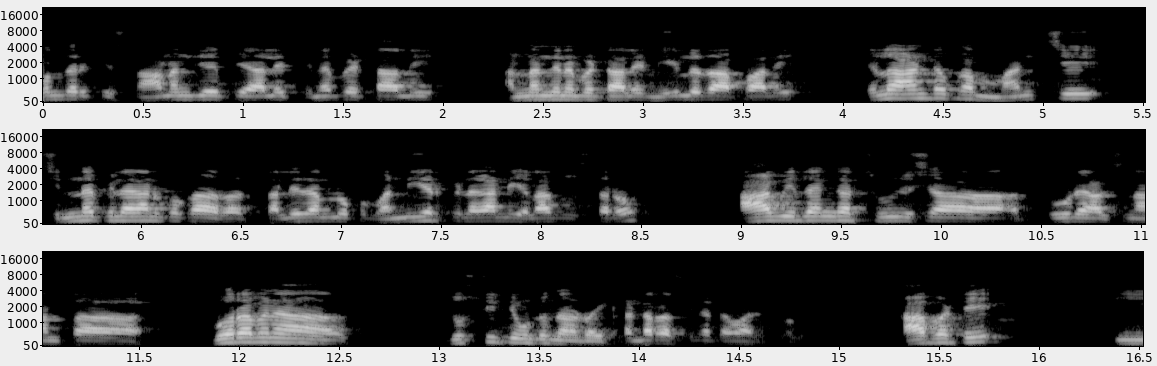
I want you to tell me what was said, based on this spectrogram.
కొందరికి స్నానం చేపియాలి తినబెట్టాలి అన్నం తినబెట్టాలి నీళ్ళు దాపాలి ఎలా అంటే ఒక మంచి చిన్న పిల్లగానికి ఒక తల్లిదండ్రులు ఒక వన్ ఇయర్ పిల్లగాన్ని ఎలా చూస్తారో ఆ విధంగా చూసా చూడాల్సినంత ఘోరమైన దుస్థితి ఉంటుంది ఈ కండరసీనత వారితో కాబట్టి ఈ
